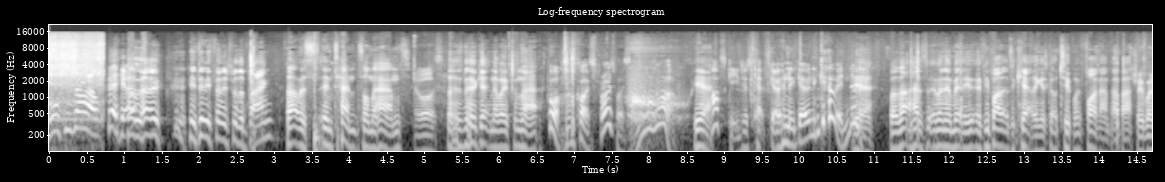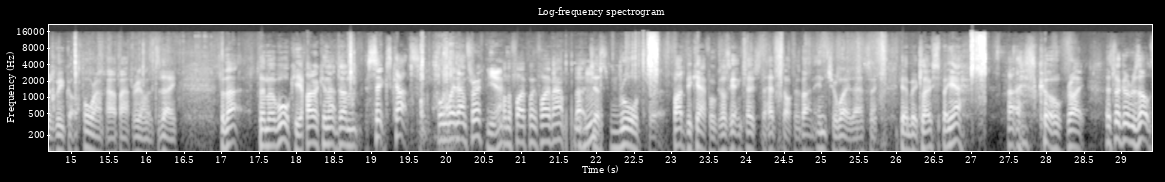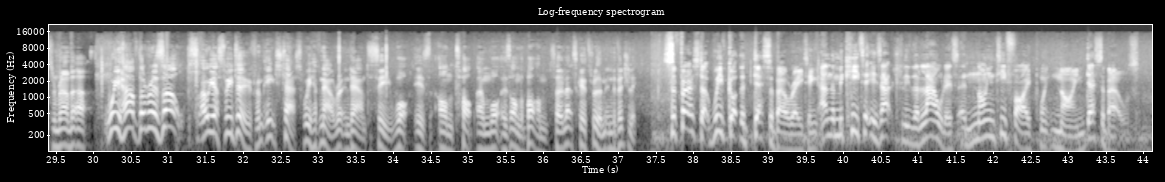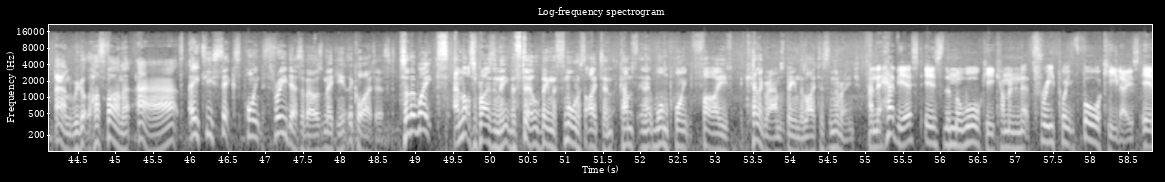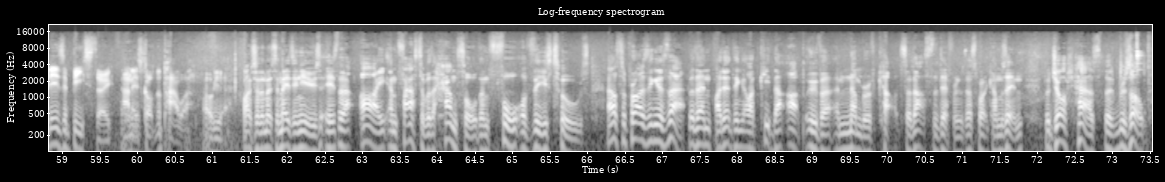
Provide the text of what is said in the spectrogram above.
Milwaukee's out. Oh. Hello. He nearly finished with a bang. That was intense on the hands. It was. There's no getting away from that. Oh, I'm quite surprised by something as well. Yeah. Husky just kept going and going and going, didn't Yeah, it? but that has, I mean, if you buy that as a kit, I think it's got a 2.5 amp hour battery, whereas we've got a 4 amp hour battery on it today. But that, the Milwaukee, I reckon that done six cuts all the way down through Yeah. on the 5.5 amp. That mm-hmm. just roared through it. But I'd be careful because I was getting close to the headstock. I was about an inch away there, so getting a bit close. But yeah, That is cool. Right, let's look at the results and round it up. We have the results. Oh yes, we do. From each test, we have now written down to see what is on top and what is on the bottom. So let's go through them individually. So first up, we've got the decibel rating, and the Makita is actually the loudest at 95.9 decibels. And we've got the Husqvarna at 86.3 decibels, making it the quietest. So the weights, and not surprisingly, the Stihl being the smallest item, comes in at 1.5 kilograms, being the lightest in the range. And the heaviest is the Milwaukee, coming in at 3.4 kilos. It is a beast though, and it's got the power. Oh yeah. Right, so the most amazing news is that I am faster with a handsaw than four of these tools. How surprising is that? But then I don't think I'd keep that up over a number of cuts, so that's the difference, that's where it comes in. But Josh has the result.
